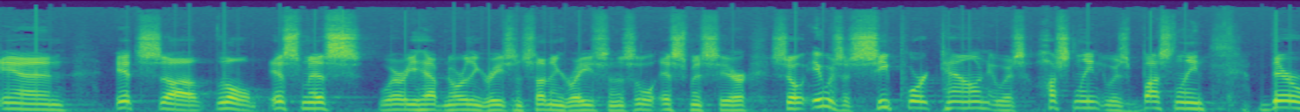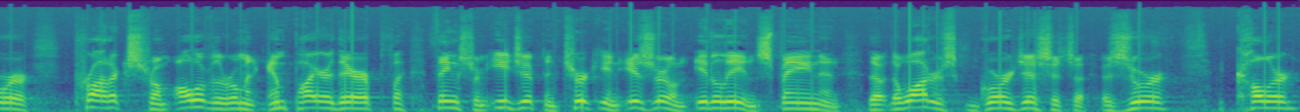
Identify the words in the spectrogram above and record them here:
and it's a little isthmus where you have northern Greece and southern Greece, and this little isthmus here. So it was a seaport town. It was hustling, it was bustling. There were products from all over the Roman Empire there, things from Egypt and Turkey and Israel and Italy and Spain. And the, the water's gorgeous, it's a azure color.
